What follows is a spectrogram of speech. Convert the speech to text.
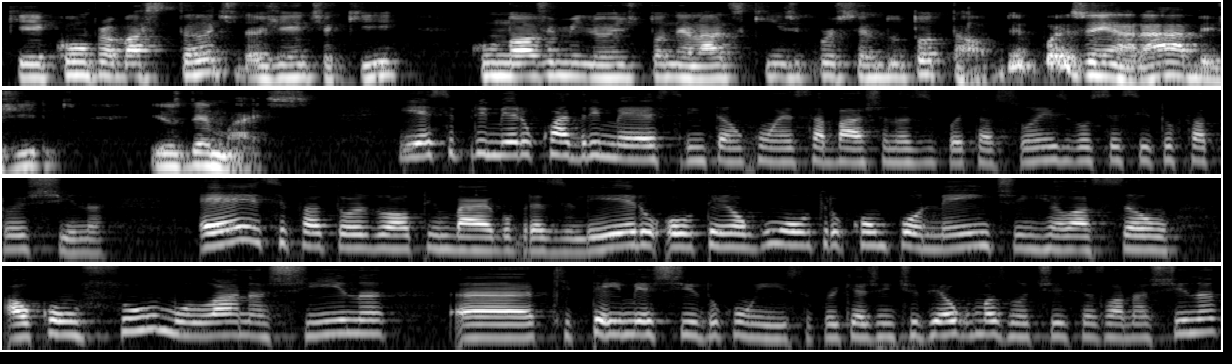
que compra bastante da gente aqui, com 9 milhões de toneladas, 15% do total. Depois vem Arábia, Egito e os demais. E esse primeiro quadrimestre, então, com essa baixa nas exportações, você cita o fator China. É esse fator do alto embargo brasileiro ou tem algum outro componente em relação ao consumo lá na China uh, que tem mexido com isso? Porque a gente vê algumas notícias lá na China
